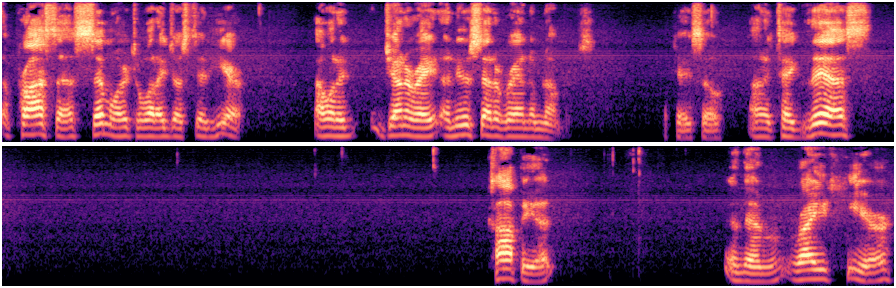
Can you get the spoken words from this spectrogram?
a process similar to what I just did here. I want to generate a new set of random numbers. Okay, so I'm going to take this copy it, and then right here,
